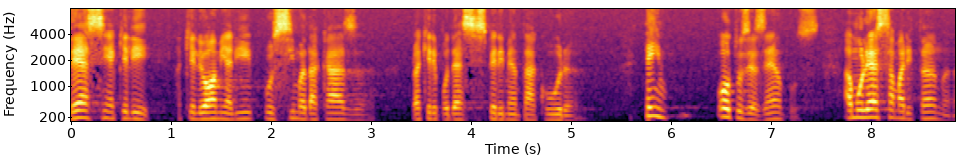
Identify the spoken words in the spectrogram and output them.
descem aquele, aquele homem ali por cima da casa, para que ele pudesse experimentar a cura. Tem outros exemplos a mulher samaritana.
